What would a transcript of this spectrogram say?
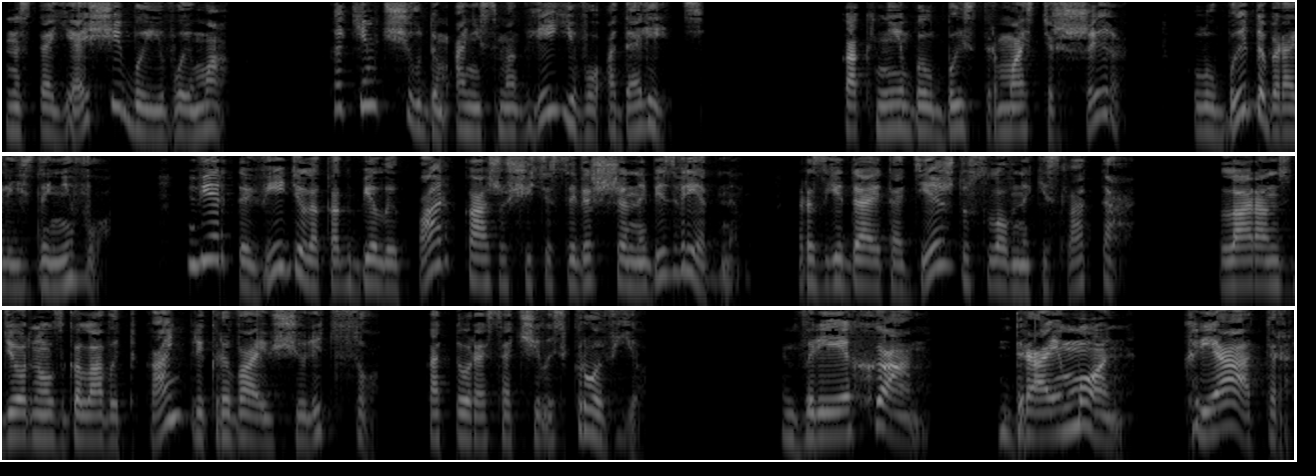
настоящий боевой маг. Каким чудом они смогли его одолеть? Как ни был быстр мастер Шира, клубы добрались до него. Верта видела, как белый пар, кажущийся совершенно безвредным, разъедает одежду, словно кислота. Ларан сдернул с головы ткань, прикрывающую лицо, которая сочилась кровью. «Врехам! Драймон! Креатор!»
